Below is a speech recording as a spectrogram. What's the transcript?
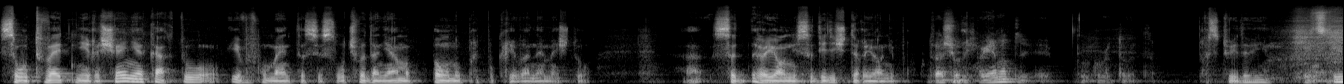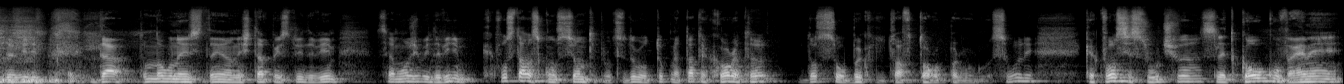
съответни решения, както и в момента се случва да няма пълно препокриване между а, съд, районни съдилища, районни прокуратури. Това ще го приемат ли прокуратурата? Предстои да видим. Предстои да видим. да, то много наистина неща предстои да видим. Сега може би да видим какво става с конституционната процедура от тук нататък. Хората доста се объркват от това второ първо гласуване. Какво се случва, след колко време,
